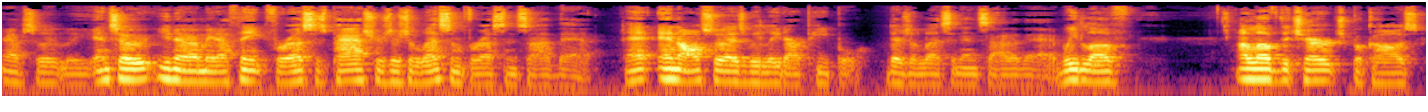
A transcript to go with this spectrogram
absolutely. And so, you know, I mean, I think for us as pastors, there's a lesson for us inside that, and, and also as we lead our people, there's a lesson inside of that. We love, I love the church because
